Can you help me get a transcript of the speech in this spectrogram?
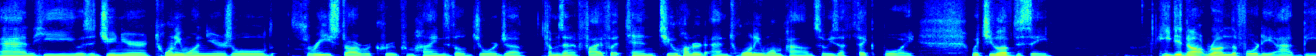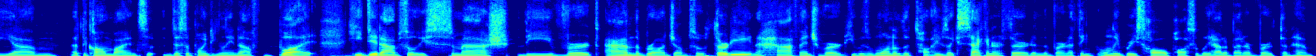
and he was a junior 21 years old three star recruit from hinesville georgia. Comes in at five foot 10 221 pounds. So he's a thick boy which you love to see. He did not run the 40 at the um at the combine so disappointingly enough but he did absolutely smash the vert and the broad jump. So 38 and a half inch vert. He was one of the top he was like second or third in the vert. I think only breece hall possibly had a better vert than him.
